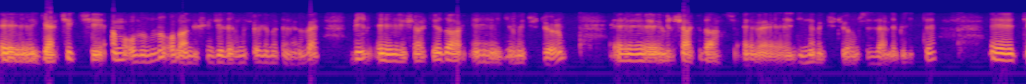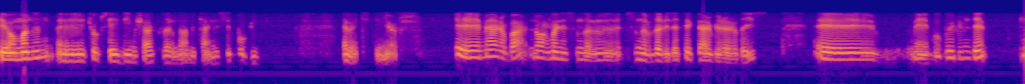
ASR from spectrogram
e, gerçekçi ama olumlu olan düşüncelerimi söylemeden evvel bir e, şarkıya daha e, girmek istiyorum. E, bir şarkı daha e, dinlemek istiyorum sizlerle birlikte. E, Teoman'ın e, çok sevdiğim şarkılarından bir tanesi bugün. Evet dinliyoruz. E, merhaba, normal sınırları, sınırlarıyla tekrar bir aradayız. E, bu bölümde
